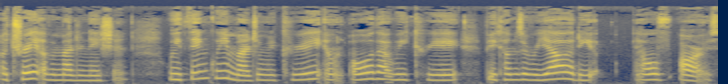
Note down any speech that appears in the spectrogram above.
a trait of imagination. We think, we imagine, we create, and all that we create becomes a reality of ours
